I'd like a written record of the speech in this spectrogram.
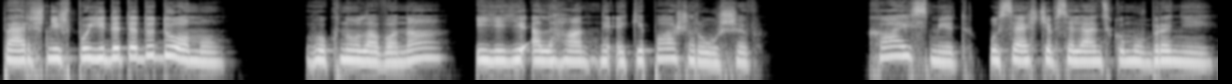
перш ніж поїдете додому. гукнула вона, і її елегантний екіпаж рушив. Хайсміт, усе ще в селянському вбранні,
